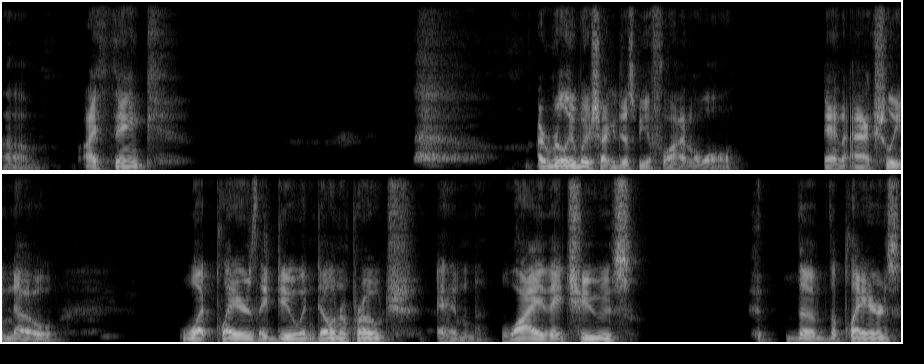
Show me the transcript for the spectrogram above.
Um, I think I really wish I could just be a fly on the wall and actually know what players they do and don't approach and why they choose the the players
